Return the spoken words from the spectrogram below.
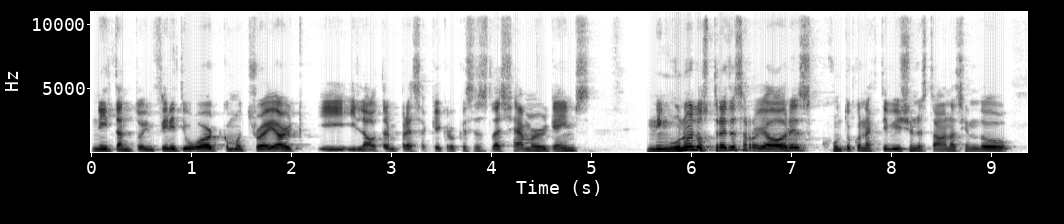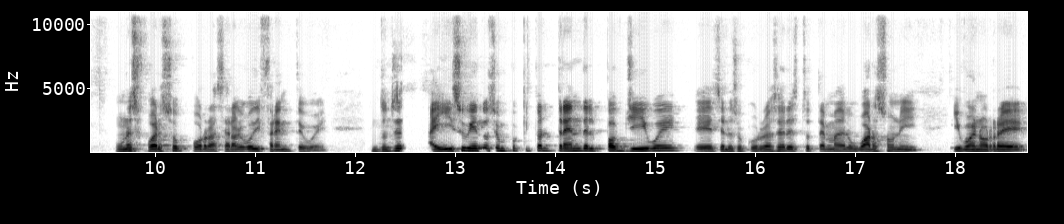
ni tanto Infinity Ward como Treyarch y, y la otra empresa que creo que es Slashhammer Games. Ninguno de los tres desarrolladores junto con Activision estaban haciendo un esfuerzo por hacer algo diferente, güey. Entonces, ahí subiéndose un poquito al tren del PUBG, güey, eh, se les ocurrió hacer este tema del Warzone y, y bueno, re,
